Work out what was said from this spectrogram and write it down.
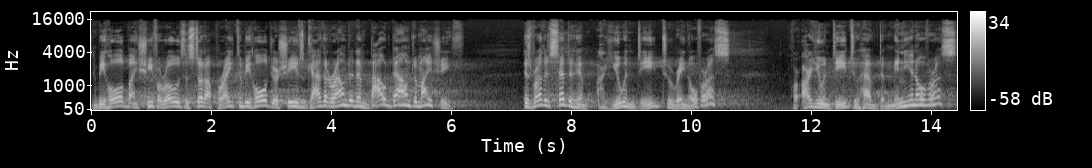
And behold, my sheaf arose and stood upright, and behold, your sheaves gathered around it and bowed down to my sheaf. His brothers said to him, Are you indeed to reign over us? Or are you indeed to have dominion over us?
